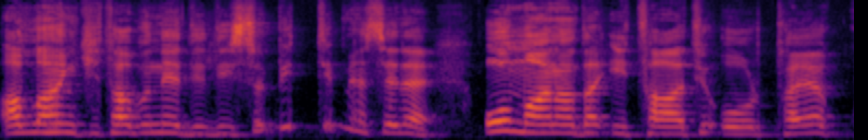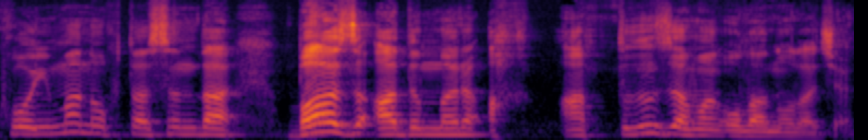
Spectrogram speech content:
Allah'ın kitabı ne dediyse bitti mesele. O manada itaati ortaya koyma noktasında bazı adımları attığın zaman olan olacak.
